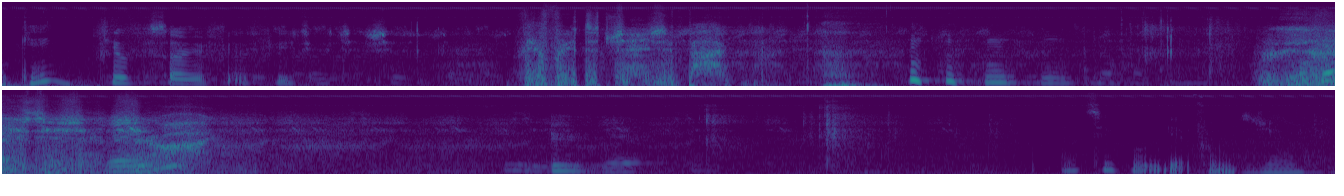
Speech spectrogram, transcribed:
Okay. Feel sorry, feel free to change it. Feel free to change it back. Feel free to change it. Let's see what we get from Zoom. I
